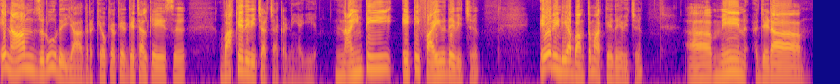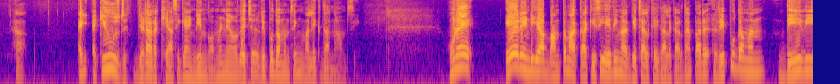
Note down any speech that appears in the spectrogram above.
ਇਹ ਨਾਮ ਜ਼ਰੂਰ ਯਾਦ ਰੱਖਿਓ, ਕਿਉਂਕਿ ਅੱਗੇ ਚੱਲ ਕੇ ਇਸ ਵਾਕਿਏ ਦੀ ਵੀ ਚਰਚਾ ਕਰਨੀ ਹੈਗੀ ਹੈ। 1985 ਦੇ ਵਿੱਚ 에ਅਰ ਇੰਡੀਆ ਬੰਬ ਧਮਾਕੇ ਦੇ ਵਿੱਚ ਮੇਨ ਜਿਹੜਾ ਅਕਿਊਜ਼ਡ ਜਿਹੜਾ ਰੱਖਿਆ ਸੀਗਾ ਇੰਡੀਅਨ ਗਵਰਨਮੈਂਟ ਨੇ, ਉਹਦੇ ਚ ਰਿਪੂ ਦਮਨ ਸਿੰਘ ਮਲਿਕ ਦਾ ਨਾਮ ਸੀ। ਹੁਣ ਇਹ 에ਅਰ ਇੰਡੀਆ ਬੰਬ ਧਮਾਕਾ ਕਿਸੇ ਇਹਦੀ ਮੈਂ ਅੱਗੇ ਚੱਲ ਕੇ ਗੱਲ ਕਰਦਾ, ਪਰ ਰਿਪੂ ਦਮਨ ਦੀ ਵੀ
